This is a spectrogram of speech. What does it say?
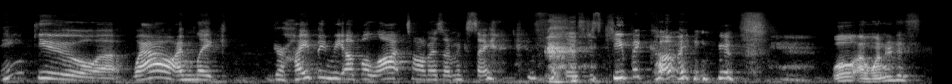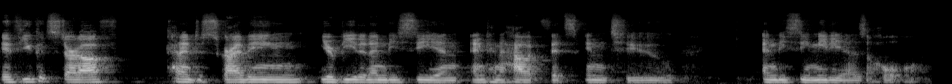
Thank you. Wow, I'm like, you're hyping me up a lot, Thomas. I'm excited for this. Just keep it coming. Well, I wondered if, if you could start off kind of describing your beat at NBC and, and kind of how it fits into NBC media as a whole.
